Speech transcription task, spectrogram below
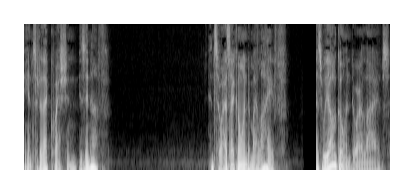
The answer to that question is enough. And so as I go into my life, as we all go into our lives,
